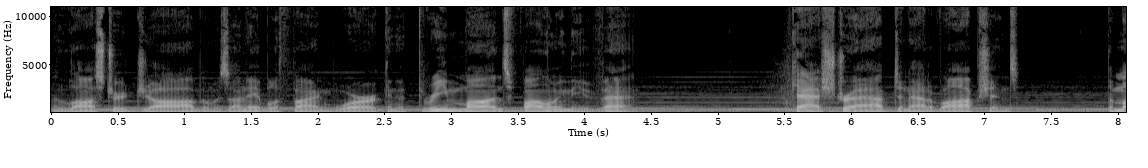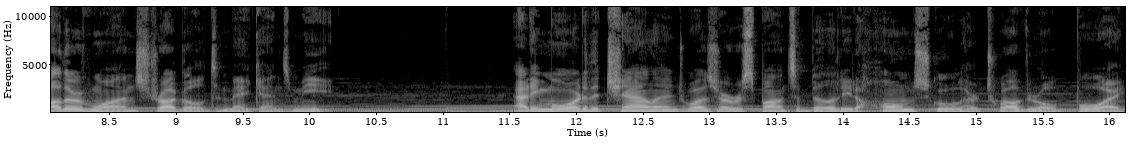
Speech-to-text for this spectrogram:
had lost her job and was unable to find work in the three months following the event. Cash strapped and out of options, the mother of one struggled to make ends meet. Adding more to the challenge was her responsibility to homeschool her 12 year old boy.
